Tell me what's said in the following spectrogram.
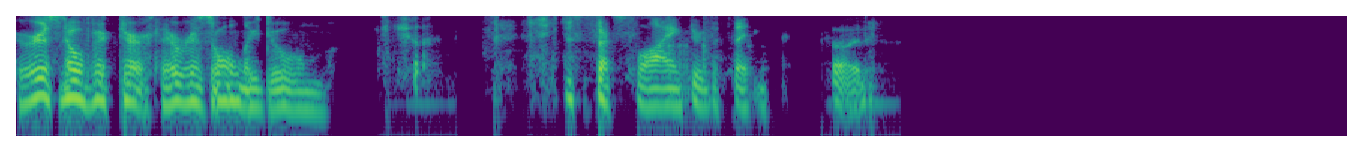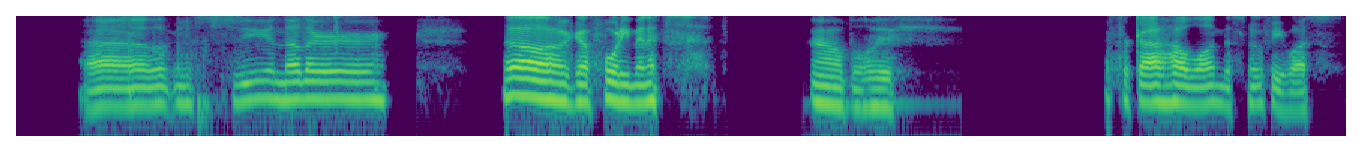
There is no victor. There is only doom. he just starts flying through the thing. Good. Uh, let me see another. Oh, I got 40 minutes. Oh boy. I forgot how long this movie was.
